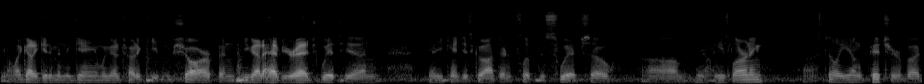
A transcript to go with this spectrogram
you know, I got to get him in the game. We got to try to keep him sharp, and you got to have your edge with you, and you know you can't just go out there and flip the switch. So um, you know he's learning, uh, still a young pitcher, but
